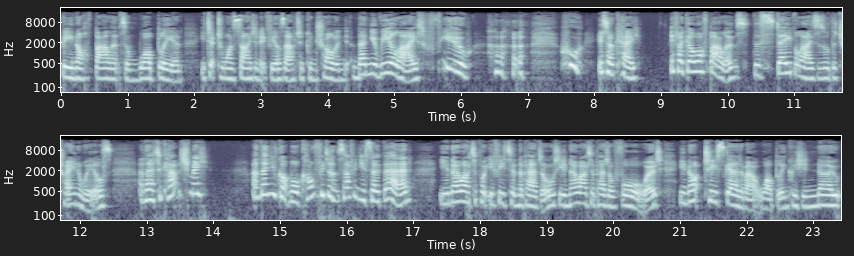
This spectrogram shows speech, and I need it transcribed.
being off balance and wobbly and you tip to one side and it feels out of control and then you realize, phew, whew, it's okay. If I go off balance, the stabilizers or the trainer wheels are there to catch me. And then you've got more confidence, haven't you? So then you know how to put your feet in the pedals, you know how to pedal forward, you're not too scared about wobbling because you know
